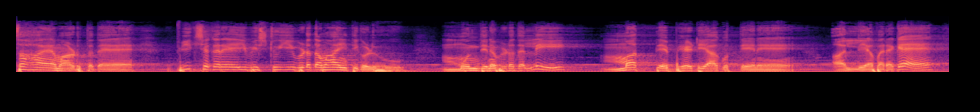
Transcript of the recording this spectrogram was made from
ಸಹಾಯ ಮಾಡುತ್ತದೆ. ವೀಕ್ಷಕರೇ, ಇವಿಷ್ಟು ಈ ವಿಡದ ಮಾಹಿತಿಗಳು. ಮುಂದಿನ ವಿಡದಲ್ಲಿ ಮತ್ತೆ ಭೇಟಿಯಾಗುತ್ತೇನೆ. ಅಲ್ಲಿಯವರೆಗೆ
